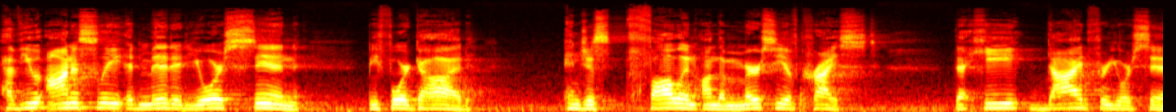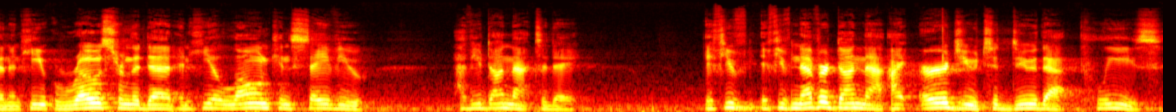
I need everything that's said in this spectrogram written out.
Have you honestly admitted your sin before God and just fallen on the mercy of Christ? That he died for your sin and he rose from the dead and he alone can save you. Have you done that today? If you've, if you've never done that, I urge you to do that, please.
